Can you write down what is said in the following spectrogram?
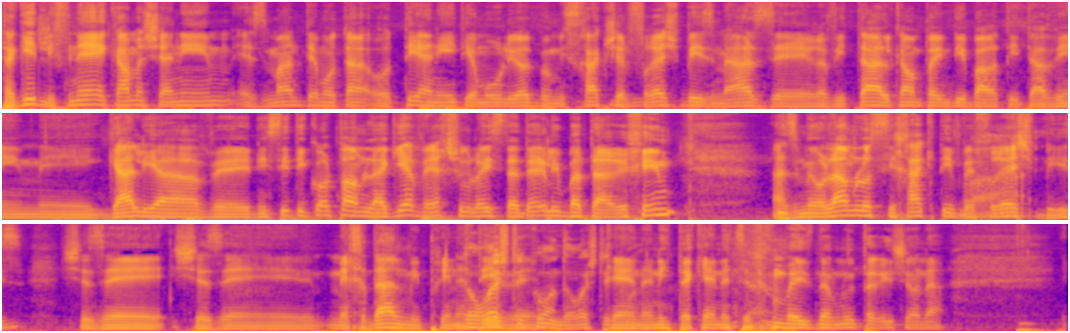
תגיד, לפני כמה שנים הזמנתם אותה, אותי, אני הייתי אמור להיות במשחק של פרשביז, מאז uh, רויטל, כמה פעמים דיברתי איתה ועם uh, גליה, וניסיתי כל פעם להגיע ואיכשהו לא הסתדר לי בתאריכים. אז מעולם לא שיחקתי בפרשביז, שזה, שזה מחדל מבחינתי. דורש ו... תיקון, דורש תיקון. כן, אני אתקן את זה כן. בהזדמנות הראשונה. Uh,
